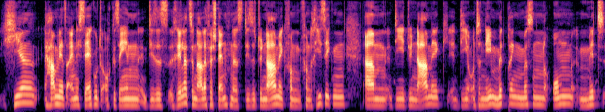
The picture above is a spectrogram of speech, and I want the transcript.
hier haben wir jetzt eigentlich sehr gut auch gesehen, dieses relationale Verständnis, diese Dynamik von, von Risiken, ähm, die Dynamik, die Unternehmen mitbringen müssen, um mit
